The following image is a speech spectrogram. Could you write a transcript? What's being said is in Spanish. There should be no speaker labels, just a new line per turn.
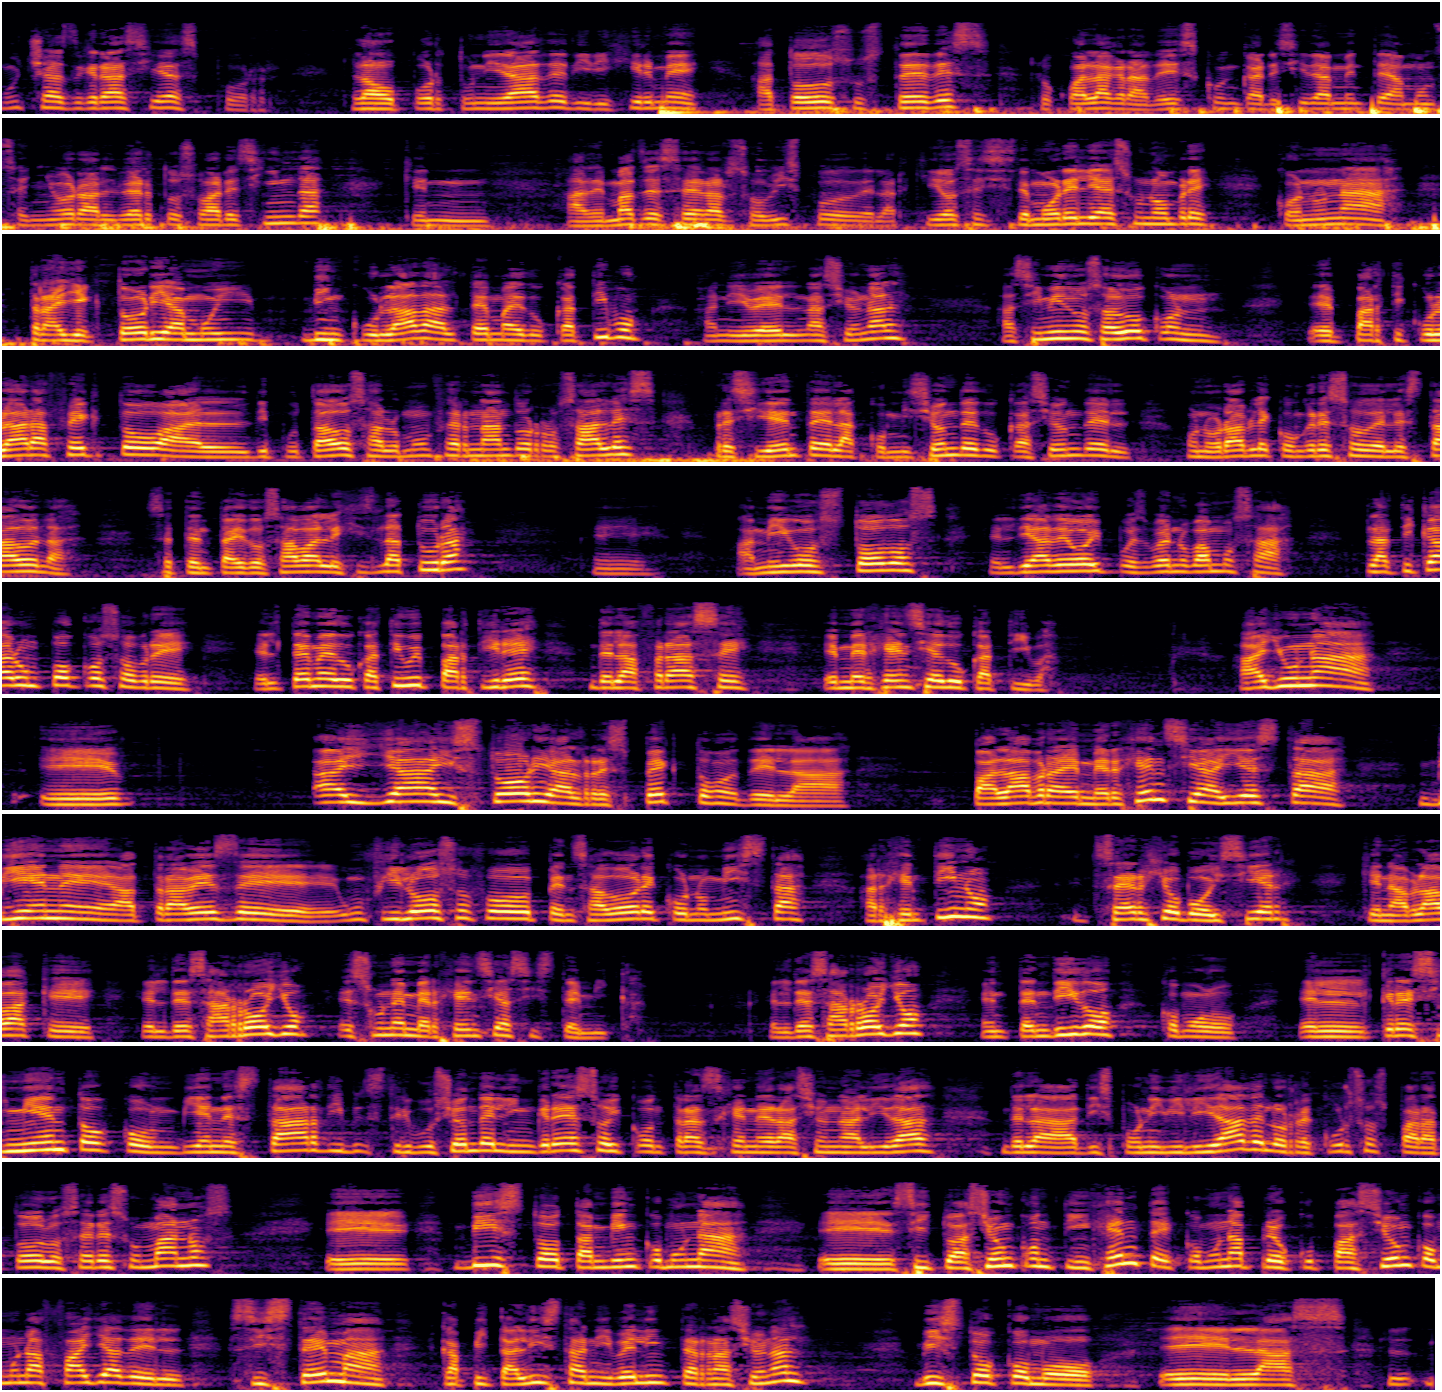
Muchas gracias por la oportunidad de dirigirme a todos ustedes, lo cual agradezco encarecidamente a Monseñor Alberto Suárez Inda, quien además de ser arzobispo de la Arquidiócesis de Morelia, es un hombre con una trayectoria muy vinculada al tema educativo a nivel nacional. Asimismo, saludo con eh, particular afecto al diputado Salomón Fernando Rosales, presidente de la Comisión de Educación del Honorable Congreso del Estado en la 72 legislatura. Eh, amigos todos, el día de hoy, pues bueno, vamos a platicar un poco sobre el tema educativo y partiré de la frase emergencia educativa. Hay una, eh, hay ya historia al respecto de la palabra emergencia y esta viene a través de un filósofo, pensador, economista argentino, Sergio Boisier, quien hablaba que el desarrollo es una emergencia sistémica. El desarrollo, entendido como el crecimiento con bienestar, distribución del ingreso y con transgeneracionalidad de la disponibilidad de los recursos para todos los seres humanos, eh, visto también como una eh, situación contingente, como una preocupación, como una falla del sistema capitalista a nivel internacional, visto como eh, las mm,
